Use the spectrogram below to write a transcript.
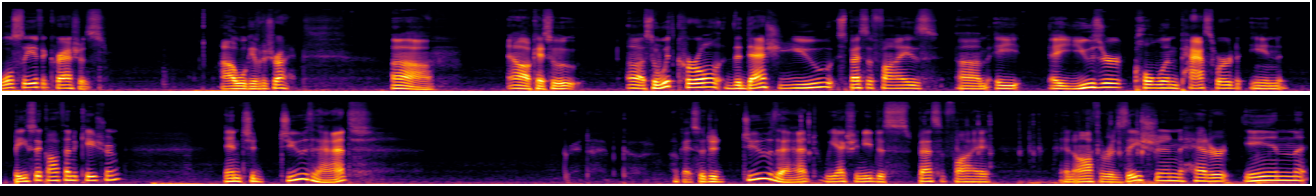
we'll see if it crashes. Uh, we'll give it a try. Uh, Oh, okay, so uh, so with curl, the dash u specifies um, a a user colon password in basic authentication, and to do that, Okay, so to do that, we actually need to specify an authorization header in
